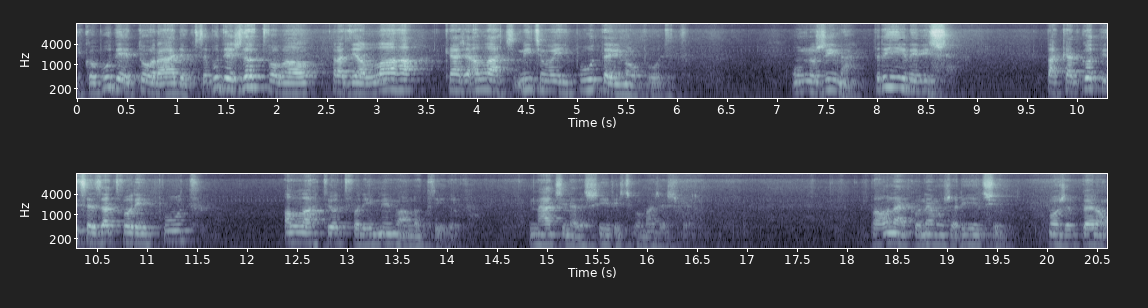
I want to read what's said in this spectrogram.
I ko bude to radio, ko se bude žrtvovao radi Allaha, kaže Allah, mi ćemo ih putevima uputiti. U množina, tri ili više. Pa kad god ti se zatvori put, Allah ti otvori minimalno tri druga. Načina da širiš, pomažeš vjeru. Pa onaj ko ne može riječi, može perom.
